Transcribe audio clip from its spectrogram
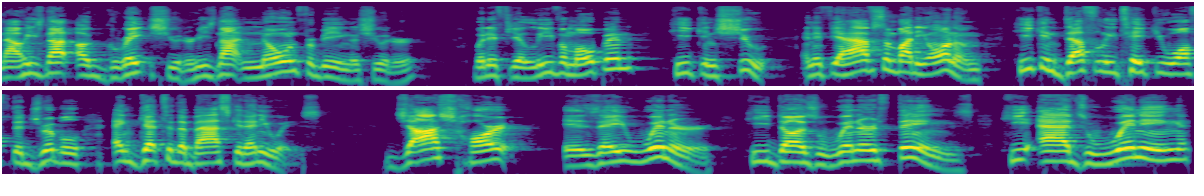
Now, he's not a great shooter. He's not known for being a shooter, but if you leave him open, he can shoot. And if you have somebody on him, he can definitely take you off the dribble and get to the basket anyways. Josh Hart is a winner. He does winner things. He adds winning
